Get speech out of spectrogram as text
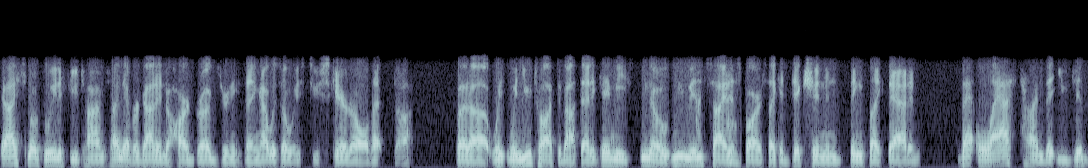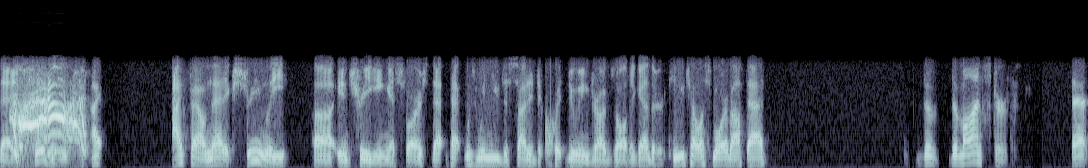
yeah, I smoked weed a few times. I never got into hard drugs or anything. I was always too scared of all that stuff. But uh, when when you talked about that, it gave me you know new insight as far as like addiction and things like that, and that last time that you did that in prison, I I found that extremely uh, intriguing. As far as that, that was when you decided to quit doing drugs altogether. Can you tell us more about that? The the monster that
